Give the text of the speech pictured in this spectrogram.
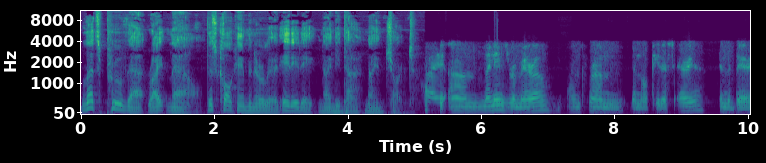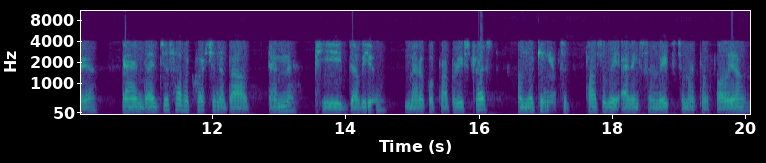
let's prove that right now. This call came in earlier at 888-99 chart. Hi, um, my name is Romero. I'm from the Milpitas area in the Bay Area. And I just have a question about MPW, Medical Properties Trust. I'm looking into possibly adding some REITs to my portfolio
